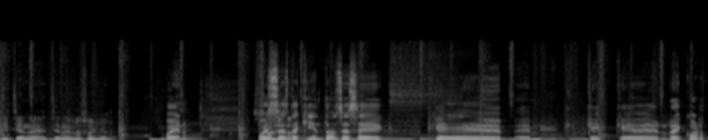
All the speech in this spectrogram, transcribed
y tiene, tiene lo suyo. Bueno, pues Sólido. hasta aquí entonces, eh, ¿qué, em, qué, qué récord,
